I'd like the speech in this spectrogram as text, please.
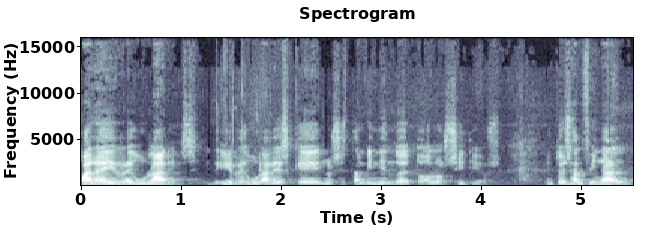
para irregulares, irregulares que nos están viniendo de todos los sitios. Entonces, al final,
